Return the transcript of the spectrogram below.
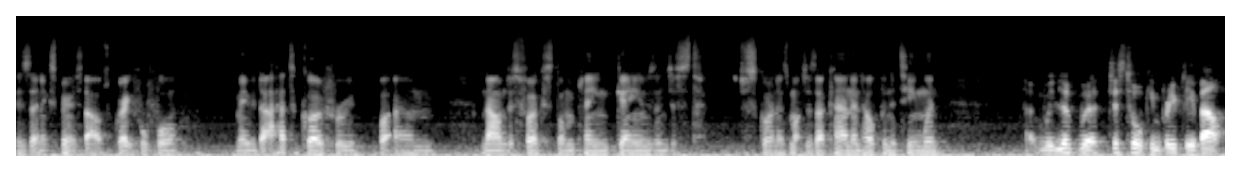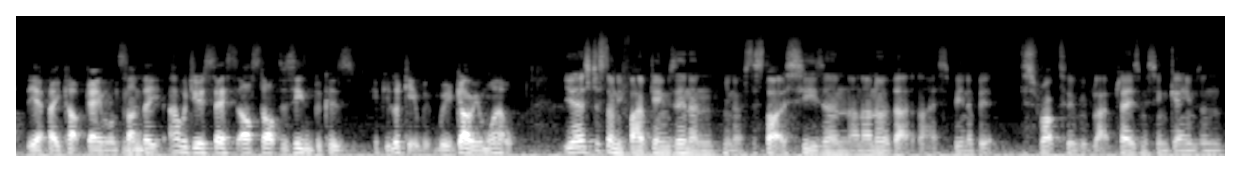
it's an experience that I was grateful for. Maybe that I had to go through, but um, now I'm just focused on playing games and just just scoring as much as I can and helping the team win. Uh, we look, we're just talking briefly about the FA Cup game on mm. Sunday. Mm. How would you assess our start to the season? Because if you look at it, we're going well. Yeah, it's just only five games in, and you know it's the start of the season, and I know that like, it's been a bit disruptive with like players missing games and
